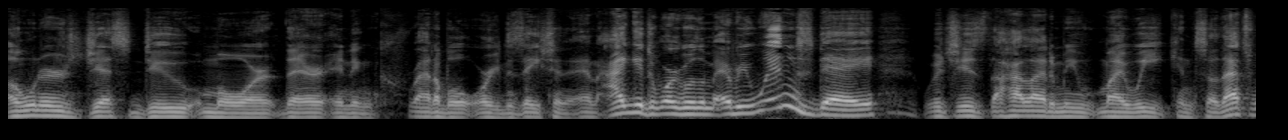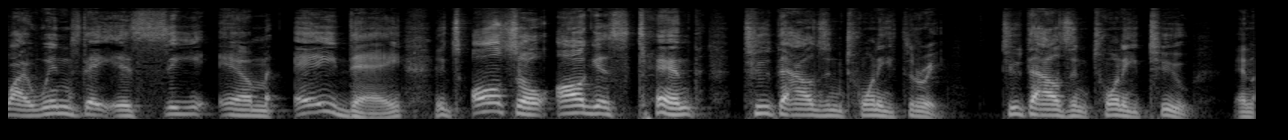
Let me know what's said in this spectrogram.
Owners just do more. They're an incredible organization. And I get to work with them every Wednesday, which is the highlight of me, my week. And so that's why Wednesday is CMA Day. It's also August 10th, 2023, 2022. And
